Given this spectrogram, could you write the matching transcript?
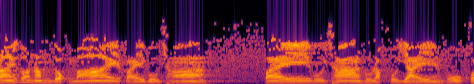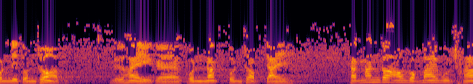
รายก็นำดอกไม้ไปบูชา ไปบูชาผู้หลักผู้ใหญ่ ผู้คนที่ตนชอบ หรือให้แก่คนนักคนชอบใจจากนั้นก็เอาดอกไม้บูชา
